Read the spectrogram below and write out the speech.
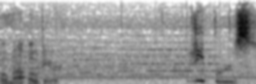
Oh my, oh dear. Jeepers.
